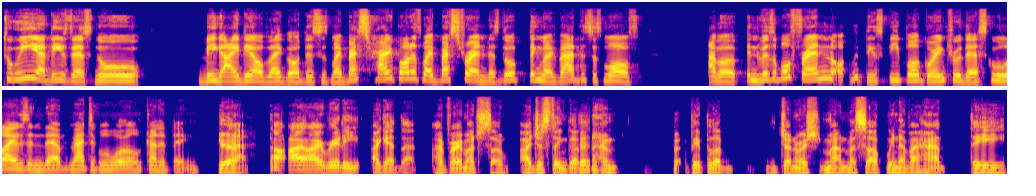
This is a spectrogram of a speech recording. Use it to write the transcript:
to me at least there's no big idea of like oh this is my best Harry Potter's my best friend. There's no thing like that. This is more of I'm a invisible friend with these people going through their school lives in their magical world kind of thing. Yeah. No, I, I really, I get that. I very much so. I just think that people of the generation Matt and myself, we never had the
